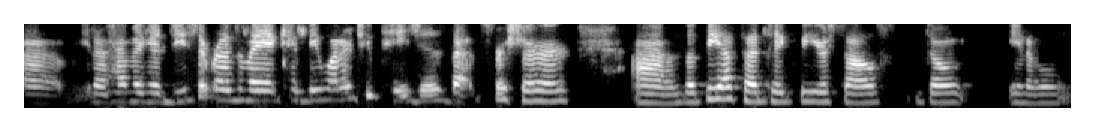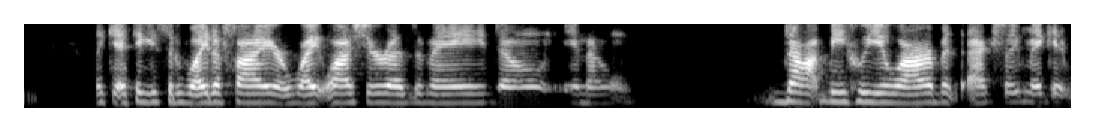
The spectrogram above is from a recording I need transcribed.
um, you know having a decent resume it can be one or two pages, that's for sure. Um, but be authentic, be yourself. Don't you know like I think you said whiteify or whitewash your resume. Don't you know not be who you are, but actually make it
